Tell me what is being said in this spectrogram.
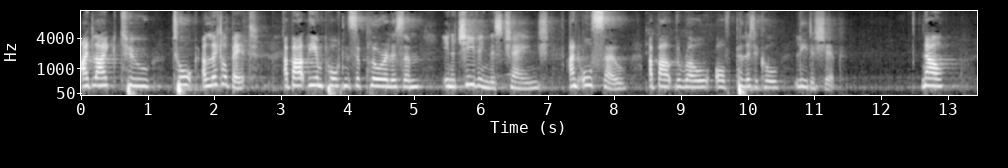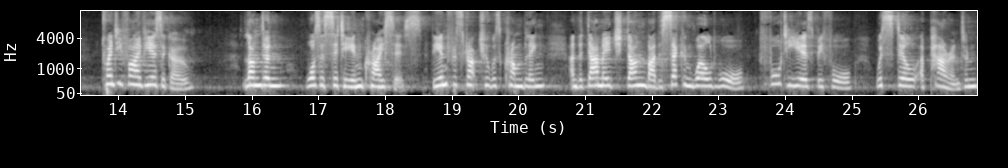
I'd like to talk a little bit about the importance of pluralism in achieving this change and also about the role of political leadership. Now, 25 years ago, London was a city in crisis. The infrastructure was crumbling, and the damage done by the Second World War 40 years before was still apparent. And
